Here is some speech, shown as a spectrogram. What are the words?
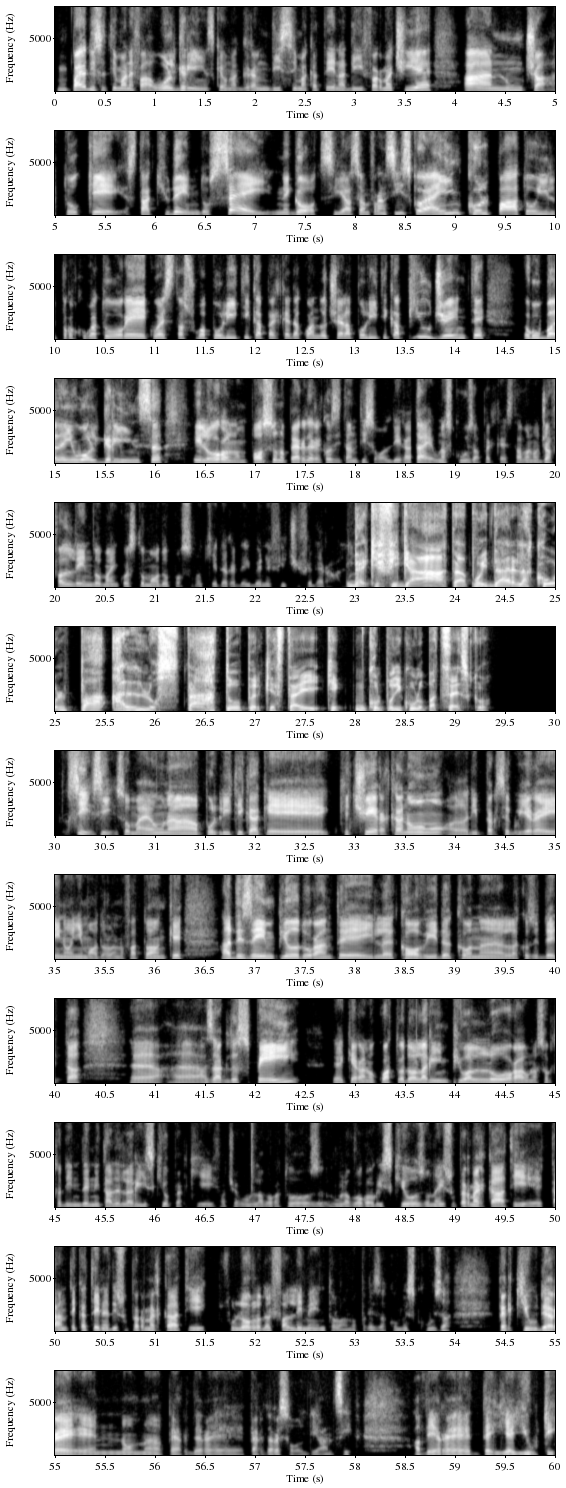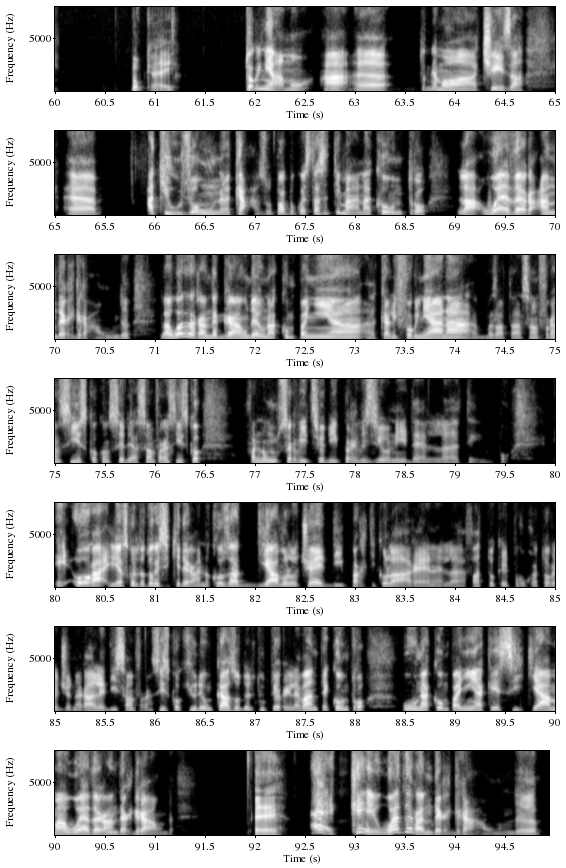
un paio di settimane fa, Walgreens, che è una grandissima catena di farmacie, ha annunciato che sta chiudendo sei negozi a San Francisco e ha incolpato il procuratore e questa sua politica perché da quando c'è la politica più gente ruba nei Walgreens e loro non possono perdere così tanti soldi. In realtà è una scusa perché stavano già fallendo, ma in questo modo possono chiedere dei benefici federali. Beh, che figata! Puoi dare la colpa allo Stato perché stai. Che un colpo di culo pazzesco. Sì, sì, insomma, è una politica che, che cercano eh, di perseguire in ogni modo. L'hanno fatto anche, ad esempio, durante il Covid con la cosiddetta eh, eh, hazardous pay, eh, che erano 4 dollari in più all'ora, una sorta di indennità del rischio per chi faceva un, un lavoro rischioso nei supermercati e tante catene di supermercati sull'orlo del fallimento l'hanno presa come scusa per chiudere e non perdere, perdere soldi, anzi avere degli aiuti. Ok. Torniamo a, eh, torniamo a Cesa. Eh, ha chiuso un caso proprio questa settimana contro la Weather Underground. La Weather Underground è una compagnia eh, californiana basata a San Francisco, con sede a San Francisco, fanno un servizio di previsioni del tempo. E ora gli ascoltatori si chiederanno cosa diavolo c'è di particolare nel fatto che il procuratore generale di San Francisco chiude un caso del tutto irrilevante contro una compagnia che si chiama Weather Underground. Eh. È che Weather Underground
